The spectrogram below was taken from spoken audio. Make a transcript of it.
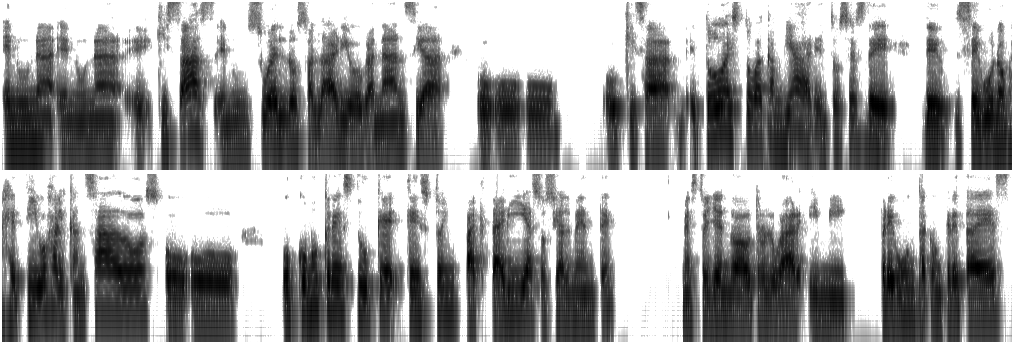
en una, en una eh, quizás en un sueldo, salario, ganancia o, o, quizá eh, todo esto va a cambiar. Entonces, de, según objetivos alcanzados o, cómo crees tú que, que esto impactaría socialmente me estoy yendo a otro lugar y mi pregunta concreta es,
